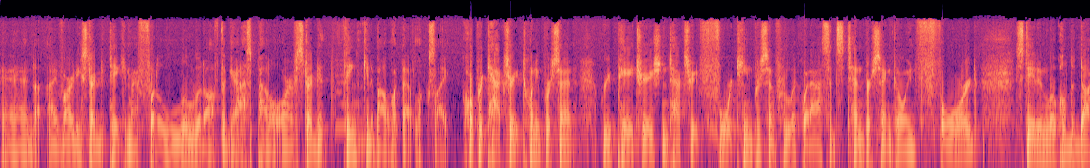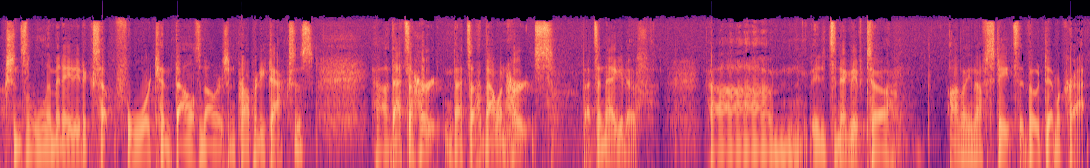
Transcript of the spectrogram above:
And I've already started taking my foot a little bit off the gas pedal, or I've started thinking about what that looks like. Corporate tax rate 20%, repatriation tax rate 14% for liquid assets, 10% going forward. State and local deductions eliminated except for $10,000 in property taxes. Uh, that's a hurt. That's a, that one hurts. That's a negative. Um, it's a negative to, oddly enough, states that vote Democrat.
